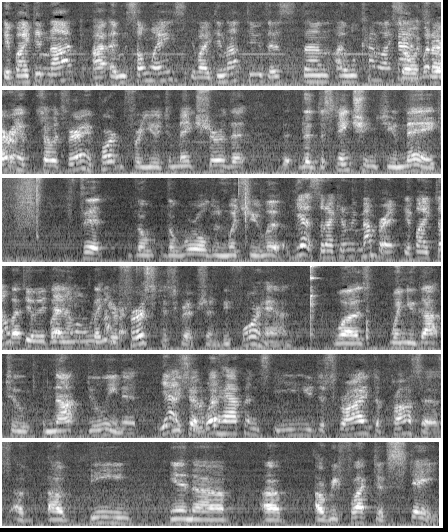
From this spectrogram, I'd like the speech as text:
if I did not, I, in some ways, if I did not do this, then I will kind of like So ah, it's whatever. very. So it's very important for you to make sure that the, the distinctions you make fit the the world in which you live. Yes, so that I can remember it. If I don't But, do it, but, then I won't but remember. your first description beforehand was when you got to not doing it. Yeah, you said what happens. You, you described the process of, of being in a, a, a reflective state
